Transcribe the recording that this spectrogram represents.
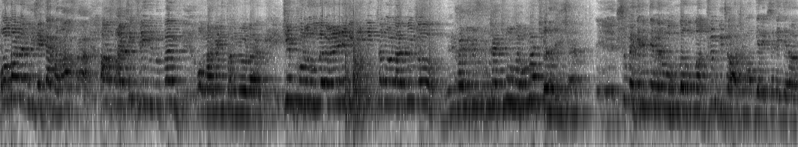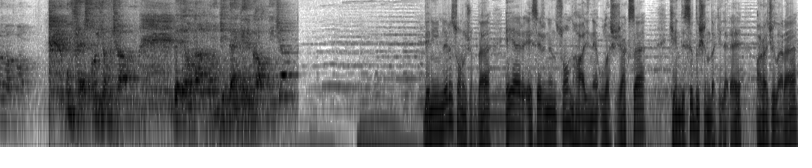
Onlar da gülecekler bana asla. Asla kimseyi güldürmem. Onlar beni tanımıyorlar. Kim kurdu bunları öğrenebildiğimi sanıyorlar Güldo. Beni kaybediyorsun. Gel kim onlar? Onlar kim? Öğreneceğim. Şu bedenimde ve ruhumda bulunan tüm gücü harcamam gerekse de geri adım atmam. Bu freskoyu yapacağım. Ve Leonardo'nunkinden geri kalmayacağım. Deneyimleri sonucunda eğer eserinin son haline ulaşacaksa kendisi dışındakilere, aracılara,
